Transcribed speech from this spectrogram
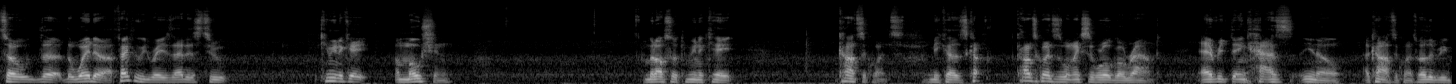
so the the way to effectively raise that is to communicate emotion, but also communicate consequence because consequence is what makes the world go round. Everything has you know a consequence, whether it be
